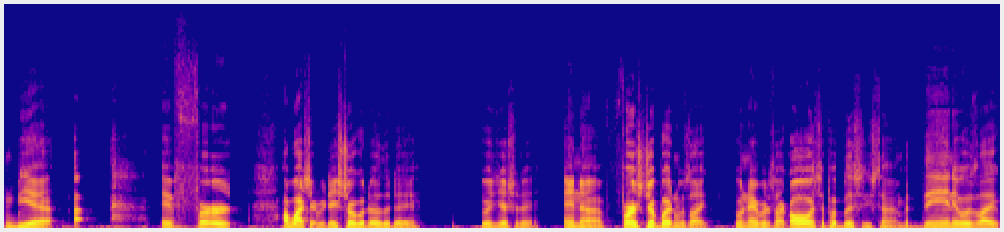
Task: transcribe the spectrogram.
yeah. I, at first, I watched Everyday Struggle the other day. It was yesterday, and uh, first Joe Budden was like, whenever it's like, oh, it's a publicity stunt, but then it was like,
